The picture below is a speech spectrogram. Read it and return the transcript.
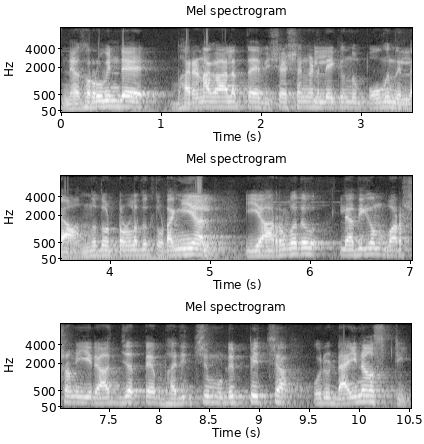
നെഹ്റുവിന്റെ ഭരണകാലത്തെ വിശേഷങ്ങളിലേക്കൊന്നും പോകുന്നില്ല. അന്ന് തൊട്ടുള്ളത് തുടങ്ങിയാൽ ഈ അറുപതിലധികം വർഷം ഈ രാജ്യത്തെ ഭരിച്ചു മുടിപ്പിച്ച ഒരു ഡൈനാസ്റ്റി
